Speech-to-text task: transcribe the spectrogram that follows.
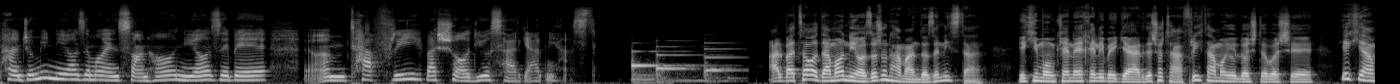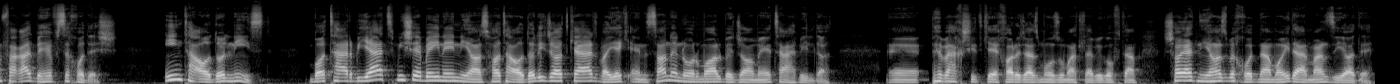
پنجمین نیاز ما انسان ها نیاز به تفریح و شادی و سرگرمی هست. البته آدما نیازشون هم اندازه نیستن. یکی ممکنه خیلی به گردش و تفریح تمایل داشته باشه یکی هم فقط به حفظ خودش. این تعادل نیست. با تربیت میشه بین این نیازها تعادل ایجاد کرد و یک انسان نرمال به جامعه تحویل داد. ببخشید که خارج از موضوع مطلبی گفتم. شاید نیاز به خودنمایی در من زیاده.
